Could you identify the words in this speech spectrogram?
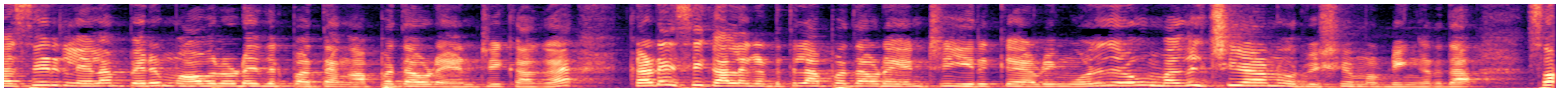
ரசிகர்கள் எல்லாம் பெரும் ஆவலோடு எதிர்பார்த்தாங்க அப்பத்தாவோட என்ட்ரிக்காக கடைசி காலகட்டத்தில் அப்பத்தாவோட என்ட்ரி இருக்குது அப்படிங்கும்போது ரொம்ப மகிழ்ச்சியான ஒரு விஷயம் அப்படிங்கிறதா. ஸோ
